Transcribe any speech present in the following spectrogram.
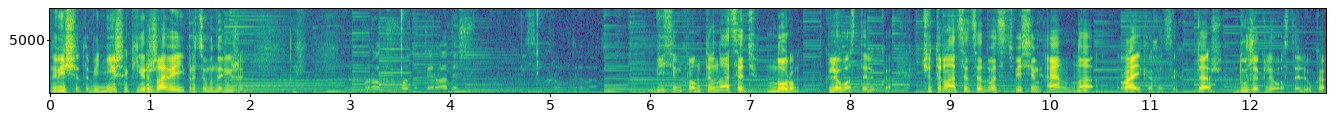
Навіщо тобі ніж, який ржавіє і при цьому не ріже? Радиш 8 хром 13. 8 хром 13 норм, кльова сталюка. 14 це 28N на райках оцих теж дуже кльова сталюка.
